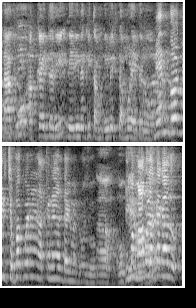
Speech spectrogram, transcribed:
నాకు అక్క అవుతుంది నేను ఈయనకి తమ్- ఈమెకి తమ్ముడు అవుతాను. నేను గో- మీరు చెప్పకపోయినా నేను అక్కనే అంటా మన రోజు. ఆ, ఓకే. ఈమె మామూలు అక్క కాదు.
